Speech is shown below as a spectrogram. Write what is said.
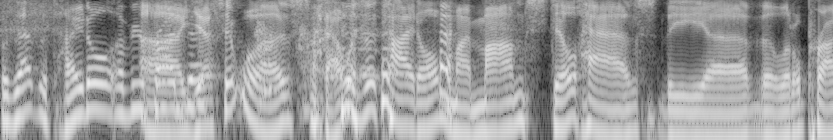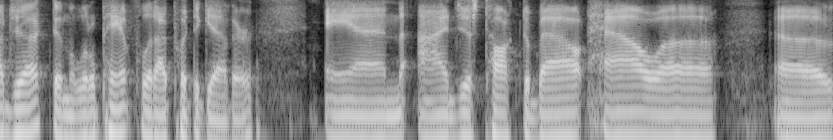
Was that the title of your Uh, project? yes, it was. That was a title. My mom still has the uh, the little project and the little pamphlet I put together, and I just talked about how uh,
